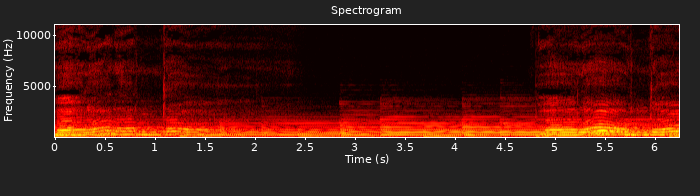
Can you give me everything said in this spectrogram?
da da da da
